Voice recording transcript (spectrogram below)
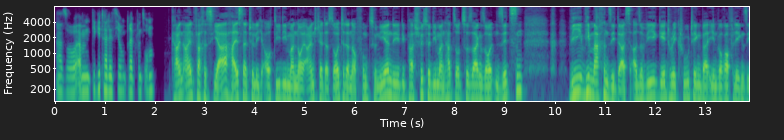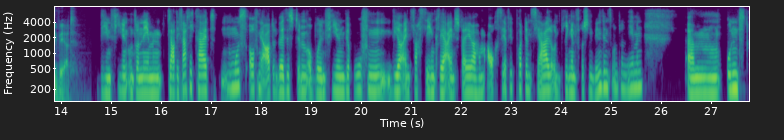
Also ähm, Digitalisierung treibt uns um. Kein einfaches Jahr heißt natürlich auch die, die man neu einstellt, das sollte dann auch funktionieren. Die, die paar Schüsse, die man hat, sozusagen, sollten sitzen. Wie, wie machen Sie das? Also wie geht Recruiting bei Ihnen? Worauf legen Sie Wert? wie in vielen Unternehmen. Klar, die Fachlichkeit muss auf eine Art und Weise stimmen, obwohl in vielen Berufen wir einfach sehen, Quereinsteiger haben auch sehr viel Potenzial und bringen frischen Wind ins Unternehmen. Ähm, und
